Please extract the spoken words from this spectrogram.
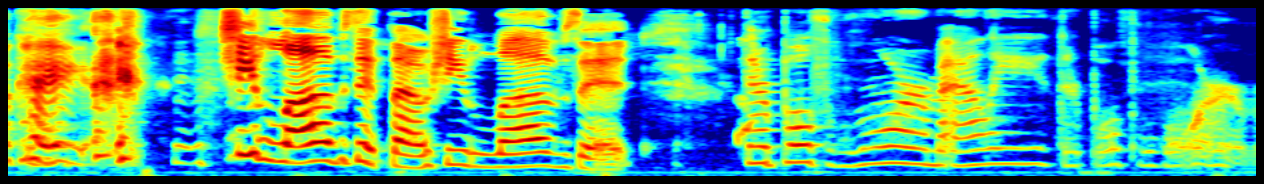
okay? She loves it though. She loves it. They're both warm, Allie. They're both warm.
